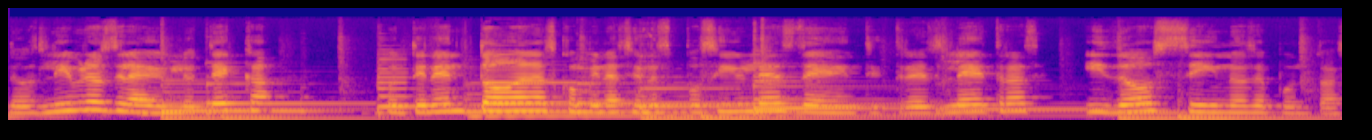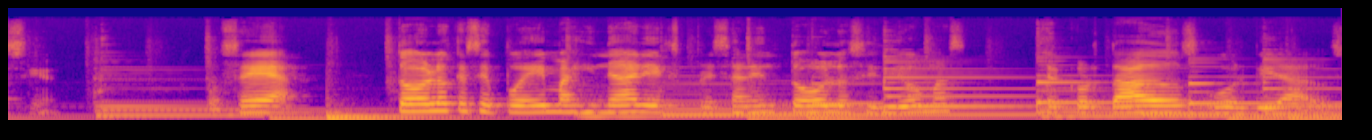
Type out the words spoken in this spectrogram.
Los libros de la biblioteca Contienen todas las combinaciones posibles de 23 letras y dos signos de puntuación. O sea, todo lo que se puede imaginar y expresar en todos los idiomas, recordados u olvidados.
